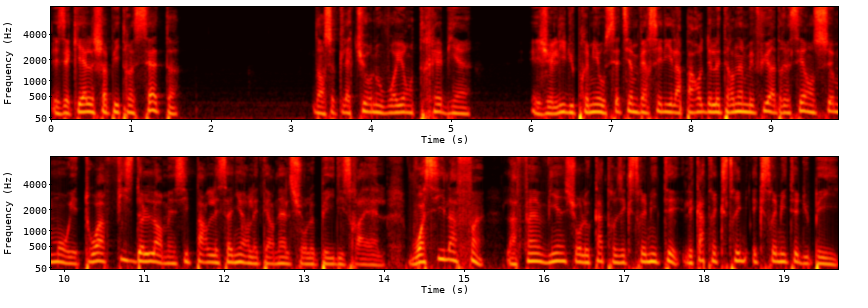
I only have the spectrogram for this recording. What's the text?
Ézéchiel chapitre 7. Dans cette lecture, nous voyons très bien, et je lis du premier au septième verset, dit La parole de l'Éternel me fut adressée en ce mot, et toi, fils de l'homme, ainsi parle le Seigneur l'Éternel sur le pays d'Israël. Voici la fin. La fin vient sur les quatre extrémités, les quatre extrémités du pays.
